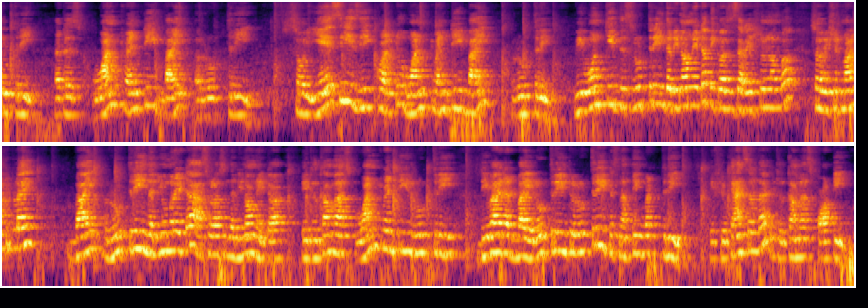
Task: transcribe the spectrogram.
root 3 that is 120 by root 3 so AC is equal to 120 by root 3 we won't keep this root 3 in the denominator because it's a rational number. So we should multiply by root 3 in the numerator as well as in the denominator it will come as 120 root 3 divided by root 3 into root 3 it is nothing but 3 if you cancel that it will come as 40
